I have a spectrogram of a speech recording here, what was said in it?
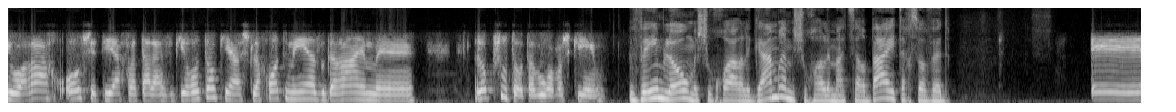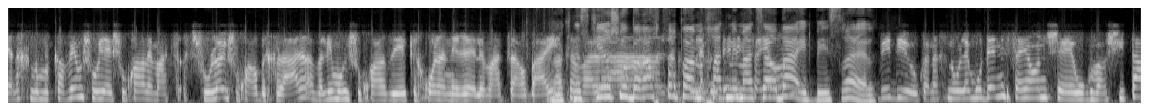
יוארך או שתהיה החלטה להסגיר אותו, כי ההשלכות מאי הסגרה הן אה, לא פשוטות עבור המשקיעים. ואם לא, הוא משוחרר לגמרי, משוחרר למעצר בית, איך זה עובד? אה, אנחנו מקווים שהוא, ישוחרר למעצר, שהוא לא ישוחרר בכלל, אבל אם הוא ישוחרר זה יהיה ככל הנראה למעצר בית. רק נזכיר שהוא ברח כבר פעם אחת ממעצר ניסיון, בית בישראל. בדיוק, אנחנו למודי ניסיון שהוא כבר שיטה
